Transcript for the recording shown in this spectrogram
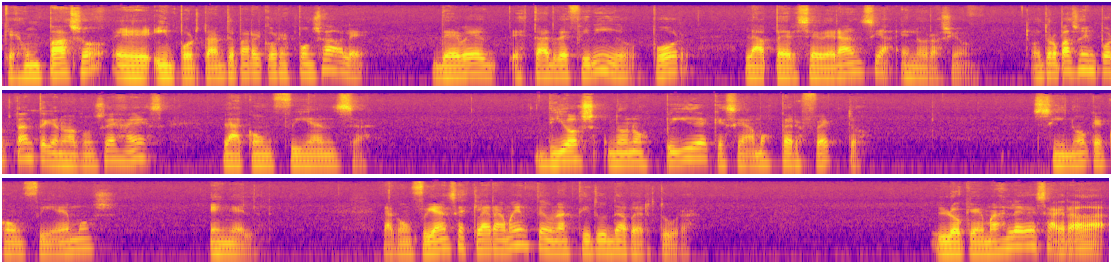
que es un paso eh, importante para el corresponsable, debe estar definido por la perseverancia en la oración. Otro paso importante que nos aconseja es la confianza. Dios no nos pide que seamos perfectos, sino que confiemos en Él. La confianza es claramente una actitud de apertura. Lo que más le desagrada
